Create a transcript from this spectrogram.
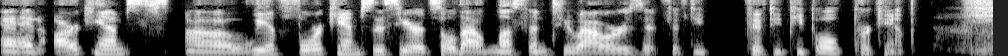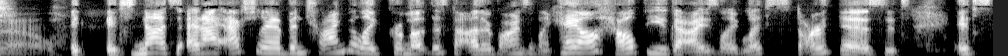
And our camps, uh, we have four camps this year. It sold out in less than two hours at 50, 50 people per camp. Wow. It, it's nuts. And I actually have been trying to like promote this to other barns. I'm like, hey, I'll help you guys. Like, let's start this. It's it's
